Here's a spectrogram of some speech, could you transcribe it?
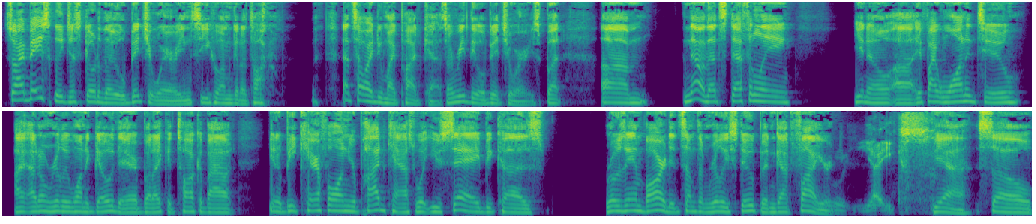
So I basically just go to the obituary and see who I'm going to talk. About. that's how I do my podcast. I read the obituaries, but, um, no, that's definitely, you know, uh, if I wanted to, I, I don't really want to go there, but I could talk about, you know, be careful on your podcast what you say because Roseanne Barr did something really stupid and got fired. Yikes. Yeah. So,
